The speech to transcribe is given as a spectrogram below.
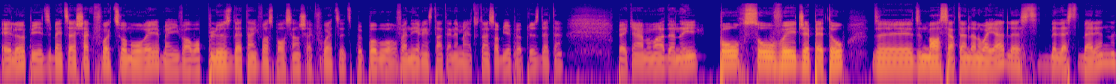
est là. Puis il dit ben, à chaque fois que tu vas mourir, ben, il va y avoir plus de temps qui va se passer en chaque fois. Tu tu peux pas revenir instantanément. Tout un sorbier peut plus de temps. Fait qu'à un moment donné, pour sauver Geppetto d'une mort certaine de la noyade, la petite, la petite baleine.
